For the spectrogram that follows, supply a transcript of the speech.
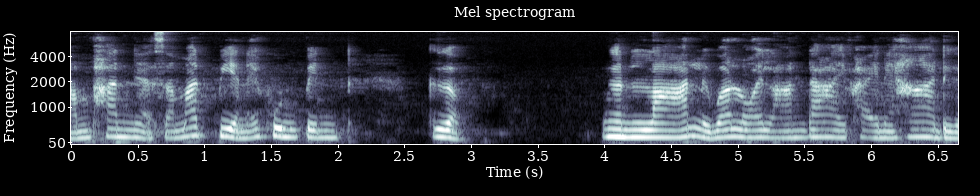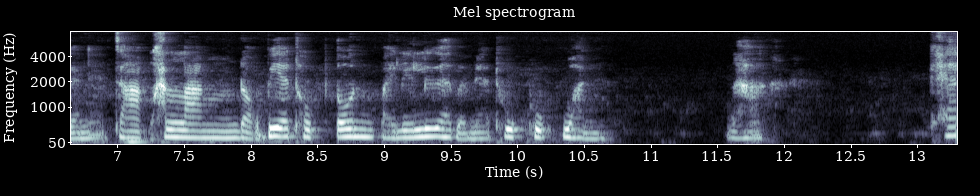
3,000เนี่ยสามารถเปลี่ยนให้คุณเป็นเกือบเงินล้านหรือว่าร้อยล้านได้ภายใน 5 เดือนเนี่ยจากพลังดอกเบี้ยทบต้นไปเรื่อยๆ แบบนี้ทุกๆวัน นะคะแค่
